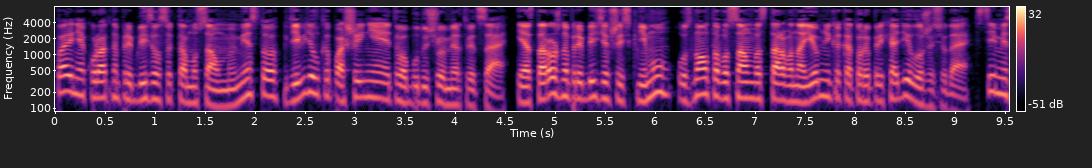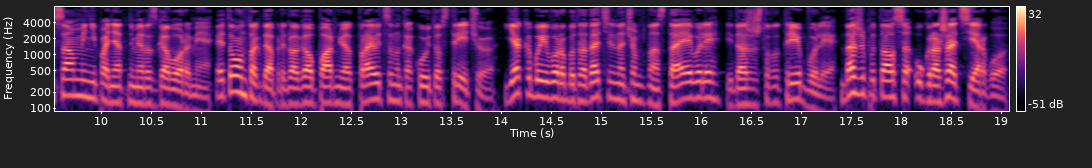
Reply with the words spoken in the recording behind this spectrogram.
парень аккуратно приблизился к тому самому месту, где видел копошение этого будущего мертвеца, и осторожно приблизившись к нему, узнал того самого старого наемника, который приходил уже сюда, с теми самыми непонятными разговорами. Это он тогда предлагал парню отправиться на какую-то встречу. Якобы его работодатели на чем-то настаивали и даже что-то требовали. Даже пытался угрожать Сергу,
